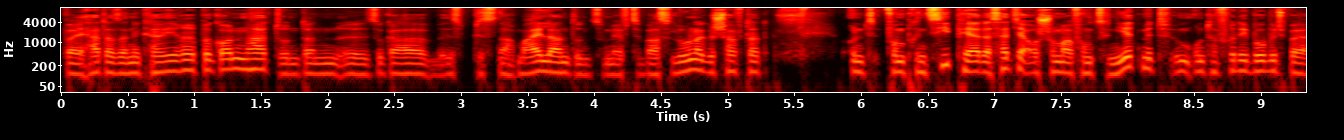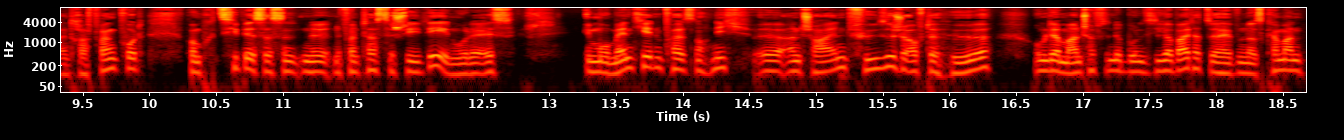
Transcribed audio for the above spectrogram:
bei Hertha seine Karriere begonnen hat und dann äh, sogar bis, bis nach Mailand und zum FC Barcelona geschafft hat. Und vom Prinzip her, das hat ja auch schon mal funktioniert mit unter Freddy Bobic bei Eintracht Frankfurt. Vom Prinzip her ist das eine, eine fantastische Idee. Nur der ist im Moment jedenfalls noch nicht äh, anscheinend physisch auf der Höhe, um der Mannschaft in der Bundesliga weiterzuhelfen. Das kann man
